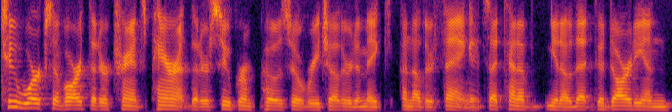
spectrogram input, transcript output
two works of art that are transparent that are superimposed over each other to make another thing. It's that kind of you know that godardian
